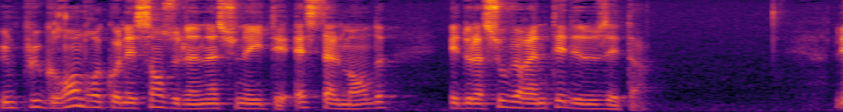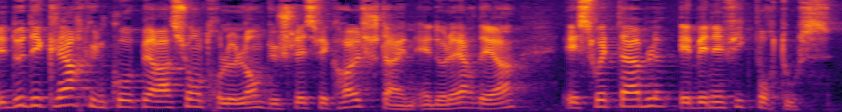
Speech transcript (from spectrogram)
une plus grande reconnaissance de la nationalité est-allemande et de la souveraineté des deux États. Les deux déclarent qu'une coopération entre le land du Schleswig-Holstein et de la RDA est souhaitable et bénéfique pour tous.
